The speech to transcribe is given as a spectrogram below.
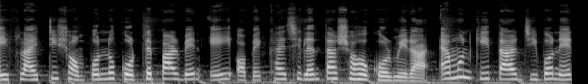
এই ফ্লাইটটি সম্পন্ন করতে পারবেন এই অপেক্ষায় ছিলেন তার সহকর্মীরা। এমনকি তার জীবনের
